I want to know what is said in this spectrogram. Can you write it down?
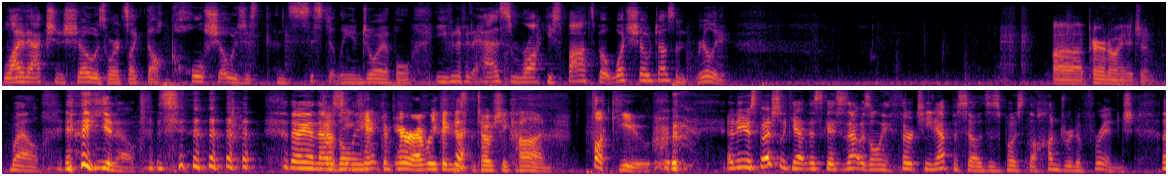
live action shows where it's like the whole show is just consistently enjoyable, even if it has some rocky spots. But what show doesn't, really? Uh, Paranoia Agent. Well, you know. again, that was Because only. you can't compare everything to Satoshi Kon. Fuck you. And you especially can't in this case, that was only 13 episodes as opposed to the 100 of Fringe.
